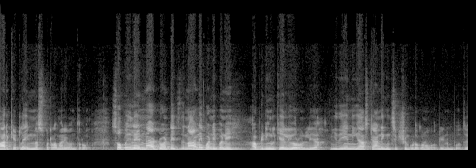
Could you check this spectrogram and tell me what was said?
மார்க்கெட்டில் இன்வெஸ்ட் பண்ணுற மாதிரி வந்துடும் ஸோ இப்போ இதில் என்ன அட்வான்டேஜ் நானே பண்ணி பண்ணி அப்படின்னு உங்களுக்கு கேள்வி வரும் இல்லையா? இதே நீங்கள் ஸ்டாண்டிங் இன்ஸ்ட்ரக்ஷன் கொடுக்கணும் அப்படின்னும் போது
